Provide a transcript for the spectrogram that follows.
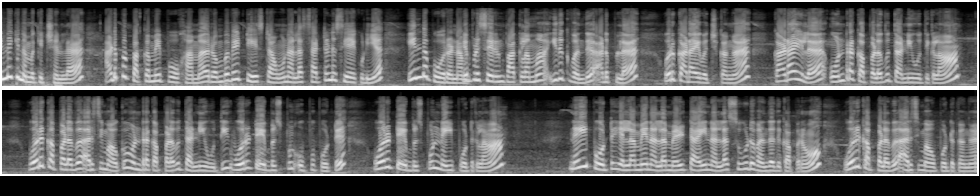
இன்றைக்கி நம்ம கிச்சனில் அடுப்பு பக்கமே போகாமல் ரொம்பவே டேஸ்ட்டாகவும் நல்லா சட்டுன்னு செய்யக்கூடிய இந்த பூரணம். எப்படி செய்யறன்னு பார்க்கலாமா? இதுக்கு வந்து அடுப்பில் ஒரு கடாய் வச்சுக்கோங்க. கடாயில் ஒன்றரை கப்பளவு தண்ணி ஊற்றிக்கலாம் ஒரு கப்பளவு அரிசி மாவுக்கு ஒன்றரை கப்பளவு தண்ணி ஊற்றி ஒரு டேபிள் ஸ்பூன் உப்பு போட்டு ஒரு டேபிள் ஸ்பூன் நெய் போட்டுக்கலாம். நெய் போட்டு எல்லாமே நல்லா மெல்ட் ஆகி நல்லா சூடு வந்ததுக்கப்புறம் ஒரு கப்பளவு அரிசி மாவு போட்டுக்கோங்க.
